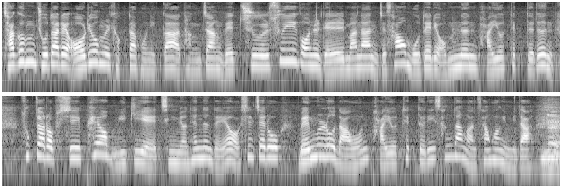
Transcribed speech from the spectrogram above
자금 조달에 어려움을 겪다 보니까 당장 매출 수익원을 낼 만한 이제 사업 모델이 없는 biotech들은 속절없이 폐업 위기에 직면했는데요. 실제로 매물로 나온 biotech들이 상당한 상황입니다. 네.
